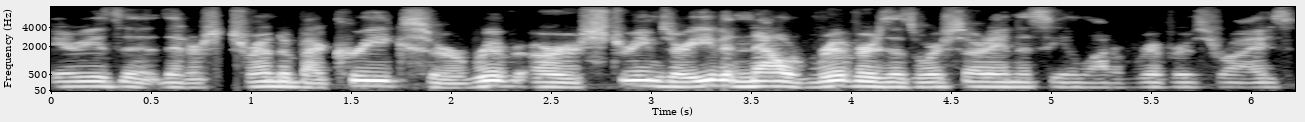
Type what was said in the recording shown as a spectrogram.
areas that, that are surrounded by creeks or river or streams or even now rivers as we're starting to see a lot of rivers rise.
